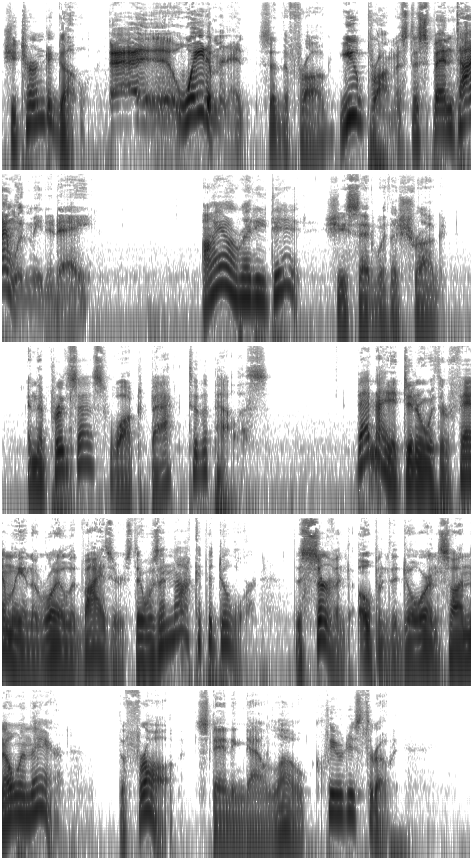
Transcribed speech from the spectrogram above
She turned to go. Uh, wait a minute, said the frog. You promised to spend time with me today. I already did, she said with a shrug, and the princess walked back to the palace. That night at dinner with her family and the royal advisers, there was a knock at the door. The servant opened the door and saw no one there. The frog, standing down low, cleared his throat.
